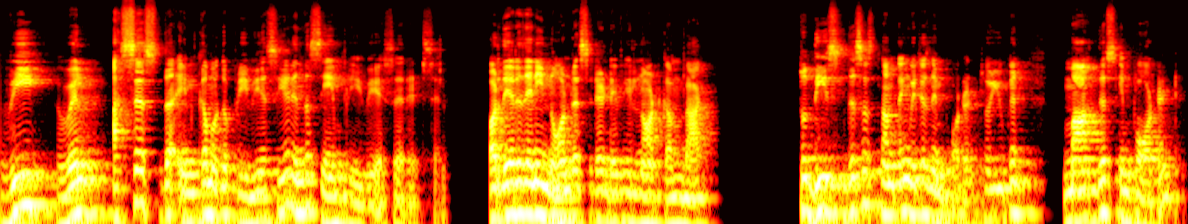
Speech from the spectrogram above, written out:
we will assess the income of the previous year in the same previous year itself. Or there is any non-resident if he will not come back so these this is something which is important. So you can mark this important.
